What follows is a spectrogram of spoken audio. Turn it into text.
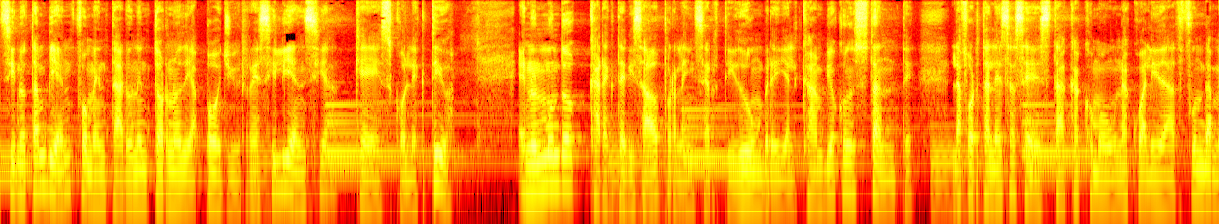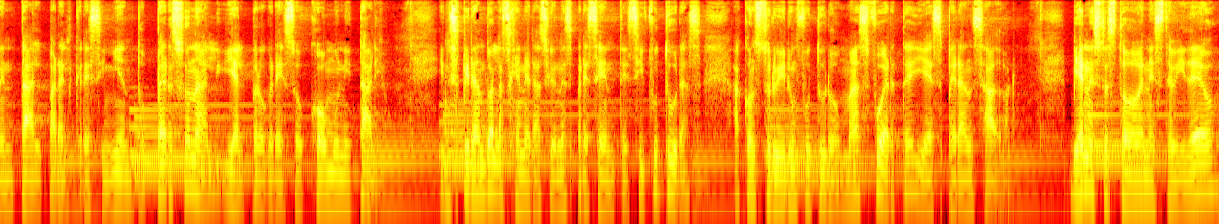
sino también fomentar un entorno de apoyo y resiliencia que es colectiva. En un mundo caracterizado por la incertidumbre y el cambio constante, la fortaleza se destaca como una cualidad fundamental para el crecimiento personal y el progreso comunitario, inspirando a las generaciones presentes y futuras a construir un futuro más fuerte y esperanzador. Bien, esto es todo en este video,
